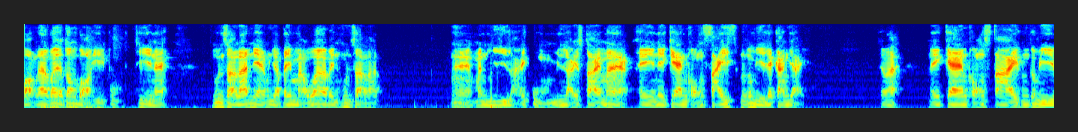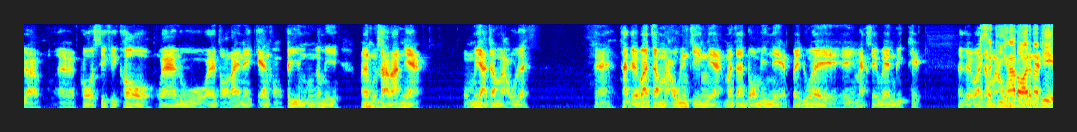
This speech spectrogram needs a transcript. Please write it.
บอกแล้วก็จะต้องบอกอีกทุกที่นะ หุ้นสหรัฐเนี่ยคุณอย่าไปเหมาว่าเป็นหุ้นสหรัฐนะมันมีหลายกลุ่มมีหลายสไตล์มากในในแกนของไซส์มันก็มีเล็กกลางใหญ่ใช่ปะในแกนของสไตล์คุณก็มีแบบเอ่อ growth cyclical value อะไรต่ออะไรในแกนของทีมคุณก็มีเพราะฉะนั้นหุ้นสหรัฐเนี่ย ผมไม่อยากจะเหมาเลยนะถ้าเกิดว่าจะเหมาจริง ๆ เนี่ยมันจะ dominate ไปด้วยไอ้ Max 7 Big Tech ถ้าเกิดว่าเอจะสเหมาพีจริงๆห้าร้อยได้ไหมเนี่ยพี่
